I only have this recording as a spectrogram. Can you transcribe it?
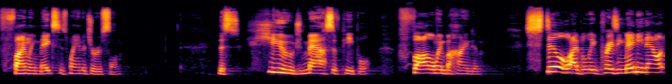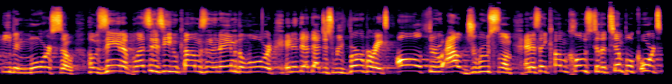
finally makes his way into Jerusalem, this huge mass of people following behind him, still, I believe, praising, maybe now even more so. Hosanna, blessed is he who comes in the name of the Lord. And that, that just reverberates all throughout Jerusalem. And as they come close to the temple courts,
